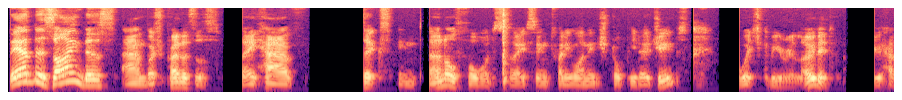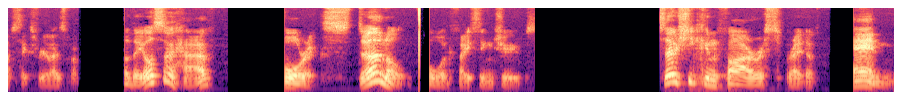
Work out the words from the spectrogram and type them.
They are designed as ambush predators. They have six internal forwards facing 21 inch torpedo tubes, which can be reloaded. You have six reloads. But they also have four external forward facing tubes. So she can fire a spread of 10.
